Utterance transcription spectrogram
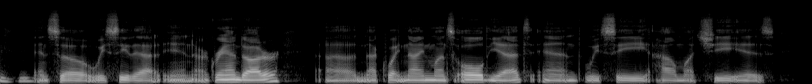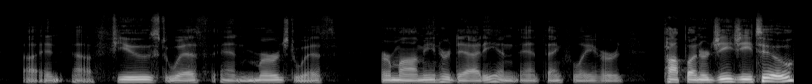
Mm-hmm. And so we see that in our granddaughter, uh, not quite nine months old yet, and we see how much she is uh, in, uh, fused with and merged with her mommy and her daddy, and, and thankfully her Papa and her Gigi too,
